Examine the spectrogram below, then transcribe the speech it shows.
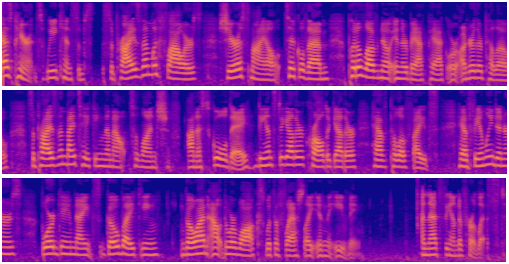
as parents, we can sub- surprise them with flowers, share a smile, tickle them, put a love note in their backpack or under their pillow, surprise them by taking them out to lunch on a school day, dance together, crawl together, have pillow fights, have family dinners, board game nights, go biking, go on outdoor walks with a flashlight in the evening. And that's the end of her list.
